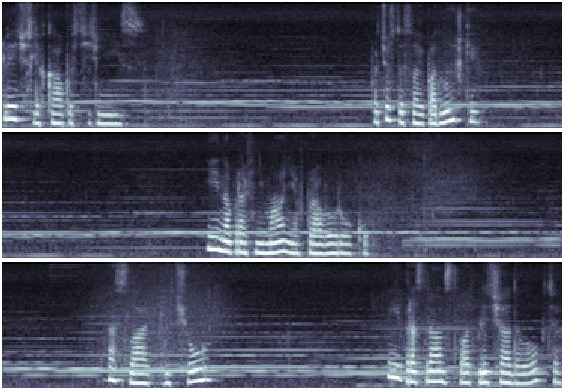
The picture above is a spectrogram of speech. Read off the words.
Плечи слегка опустить вниз. Почувствуй свои подмышки. И направь внимание в правую руку. Расслабь плечо и пространство от плеча до локтя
